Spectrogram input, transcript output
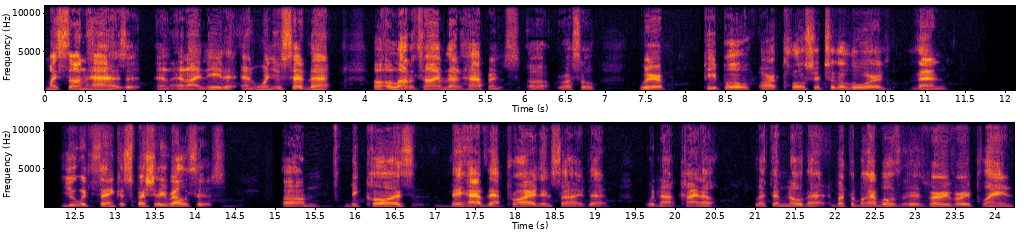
"My son has it, and, and I need it." And when you said that, a lot of time that happens, uh, Russell, where people are closer to the Lord than you would think, especially relatives, um, because they have that pride inside that would not kind of let them know that. But the Bible is very, very plain.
